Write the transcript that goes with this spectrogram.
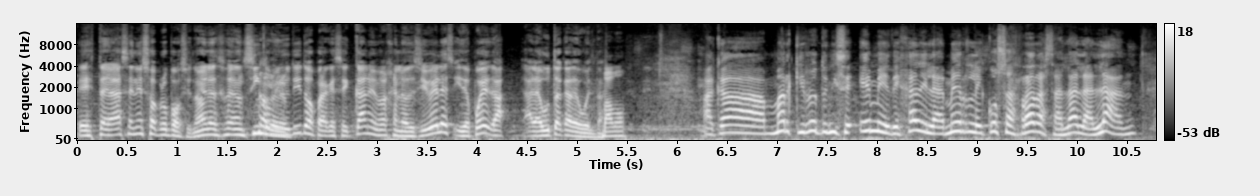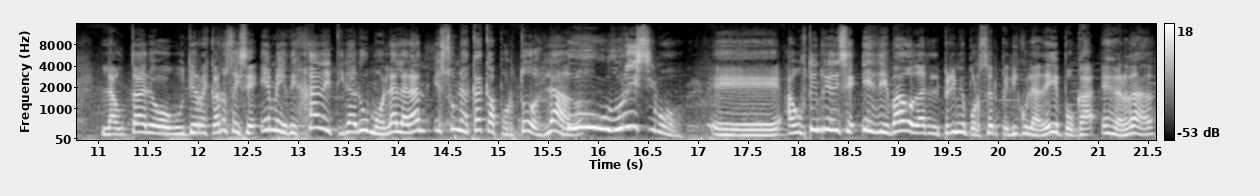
este, hacen eso a propósito, ¿no? Les dan cinco minutitos para que se calmen, bajen los decibeles y después ah, a la butaca de vuelta. Vamos. Acá Marky Rotten dice, M, deja de lamerle cosas raras a La La Land. Lautaro Gutiérrez Canosa dice, M, deja de tirar humo, La La Land es una caca por todos lados. ¡Uh, durísimo! Eh, Agustín Ríos dice, es de vago dar el premio por ser película de época, es verdad.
